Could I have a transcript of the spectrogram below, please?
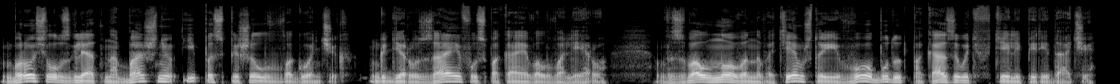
бросил взгляд на башню и поспешил в вагончик, где Рузаев успокаивал Валеру, взволнованного тем, что его будут показывать в телепередаче.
